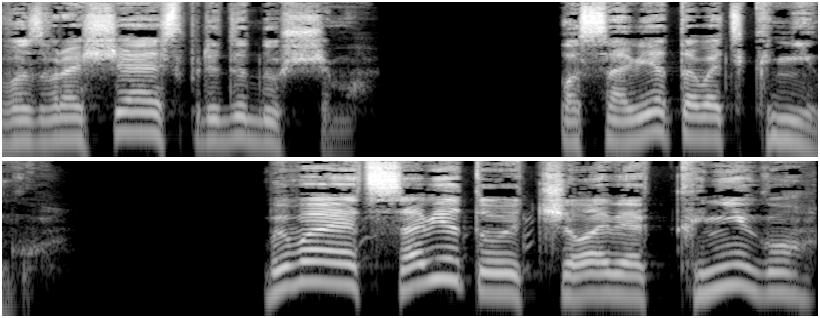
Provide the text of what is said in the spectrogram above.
Возвращаясь к предыдущему. Посоветовать книгу. Бывает, советует человек книгу,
